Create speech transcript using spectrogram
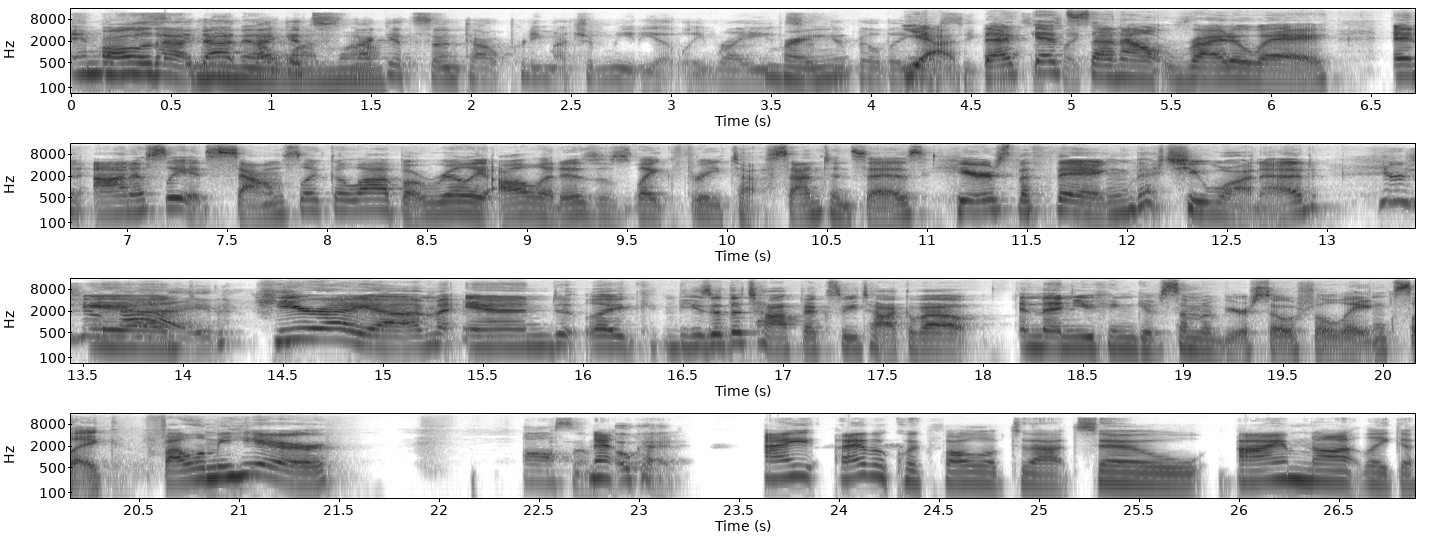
And All of that that, email that gets one, wow. that gets sent out pretty much immediately, right? So Right. you're building Yeah, sequence, that gets like- sent out right away. And honestly, it sounds like a lot, but really all it is is like three t- sentences. Here's the thing that you wanted. Here's your and- guide. Here I am. And like these are the topics we talk about. And then you can give some of your social links, like follow me here. Awesome. Now- okay. I I have a quick follow up to that. So I'm not like a,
